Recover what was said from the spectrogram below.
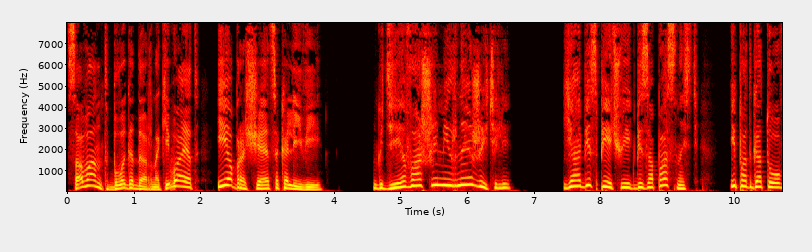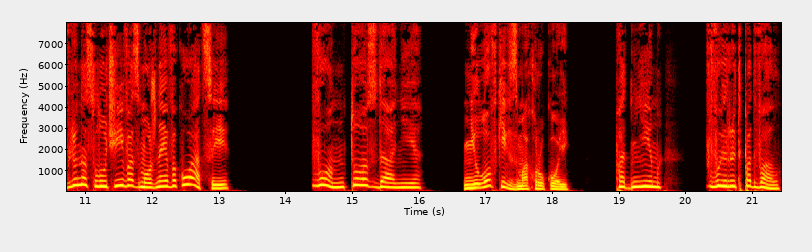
Савант благодарно кивает и обращается к Оливии. «Где ваши мирные жители? Я обеспечу их безопасность и подготовлю на случай возможной эвакуации». «Вон то здание». Неловкий взмах рукой. «Под ним вырыт подвал.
